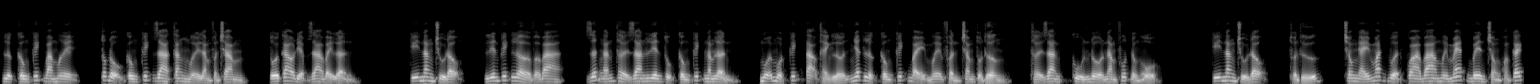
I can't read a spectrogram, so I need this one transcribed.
lực công kích 30, tốc độ công kích gia tăng 15%, tối cao điệp ra bảy lần. Kỹ năng chủ động liên kích l và ba rất ngắn thời gian liên tục công kích năm lần mỗi một kích tạo thành lớn nhất lực công kích 70% tổn thương thời gian cùn đồ năm phút đồng hồ. Kỹ năng chủ động thuần thứ trong nháy mắt vượt qua 30 m bên trong khoảng cách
